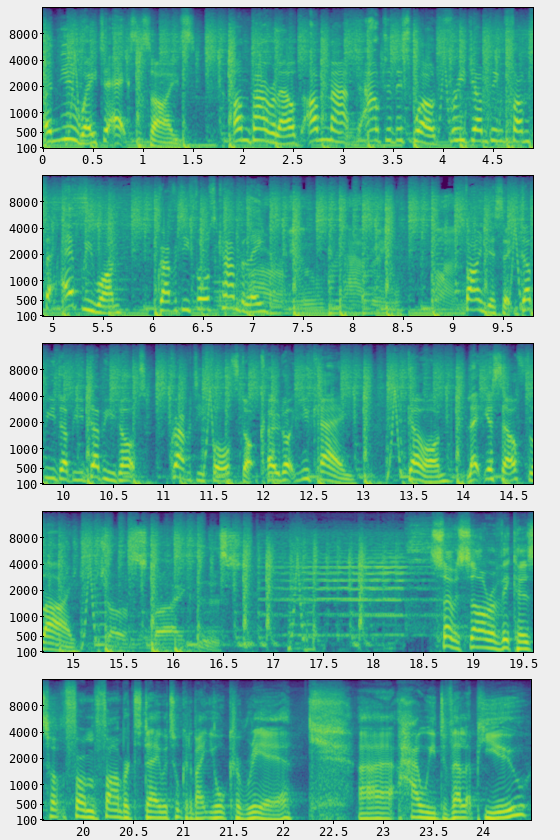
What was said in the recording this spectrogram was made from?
A new way to exercise. Unparalleled, unmatched, out of this world, free jumping fun for everyone. Gravity Force Camberley. Are you having fun? Find us at www.gravityforce.co.uk. Go on, let yourself fly. Just like this. So, Zara Vickers from Farnborough today. We're talking about your career, uh, how we develop you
